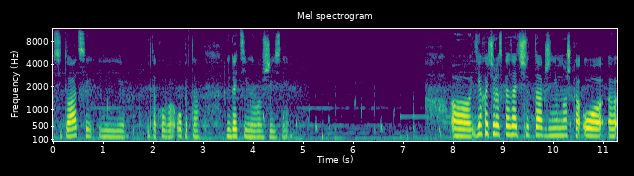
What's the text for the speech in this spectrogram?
ситуаций и такого опыта негативного в жизни. А, я хочу рассказать еще также немножко о э,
